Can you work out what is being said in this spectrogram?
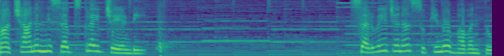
మా ఛానల్ని సబ్స్క్రైబ్ చేయండి. సర్వేజన సుఖినో భవంతు.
